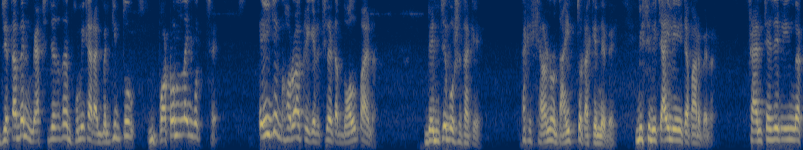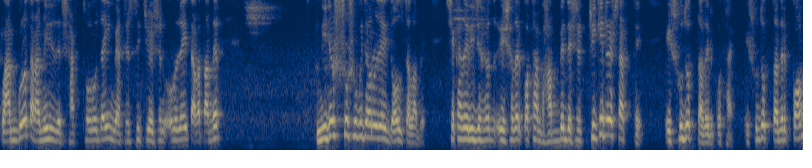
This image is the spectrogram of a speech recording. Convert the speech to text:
জেতাবেন ম্যাচ জেতাতে ভূমিকা রাখবেন। কিন্তু বটম লাইন হচ্ছে, এই যে ঘরোয়া ক্রিকেটে ছেলেটা দল পায় না বেঞ্চে বসে থাকে, তাকে খেলানোর দায়িত্বটা কে নেবে? বিসিবি চাইলে এটা পারবে না। ফ্র্যাঞ্চাইজি কিংবা ক্লাবগুলো তারা নিজেদের স্বার্থ অনুযায়ী ম্যাচের সিচুয়েশন অনুযায়ী তারা তাদের নিজস্ব সুবিধা অনুযায়ী দল চালাবে। সেখানে রিশাদ- রিশাদের কথা ভাববে দেশের ক্রিকেটের স্বার্থে। এই সুযোগ তাদের কোথায়? এই সুযোগ তাদের কম,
